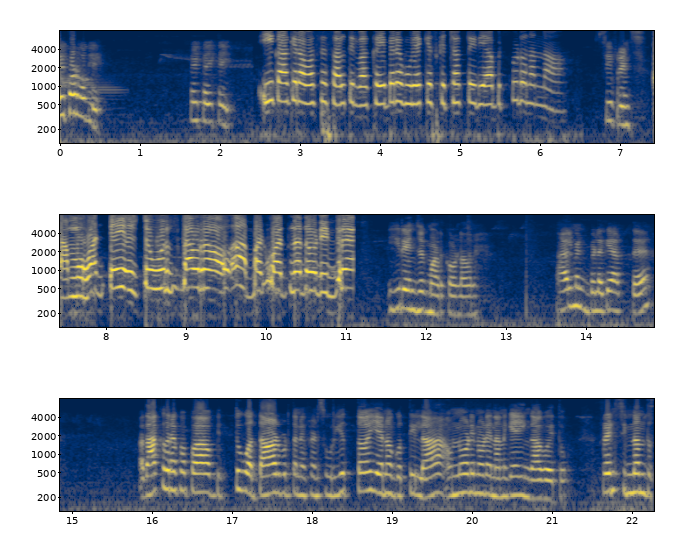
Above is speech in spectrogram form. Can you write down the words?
ಕೈ ಕೊಡು ಹೋಗ್ಲಿ. ಕೈ ಕೈ ಕೈ. ಈಗ ಆಗಿರೋ ಅವಸ್ಥೆ ಸಾಲ್ತಿಲ್ವಾ? ಕೈ ಬೇರೆ ಸ್ಕೆಚ್ ಬಿಟ್ಬಿಡು ನನ್ನ. ಸಿ ಫ್ರೆಂಡ್ಸ್ ಈ ರೇಂಜಿಗೆ ಮಾಡ್ಕೊಂಡವನೆ. ಆಯಿಲ್ಮೆಂಟ್ ಬೆಳಗ್ಗೆ ಹಾಕ್ತೆ ಅದು ಹಾಕಿದ್ರೆ ಪಾಪ ಬಿತ್ತು ಒದ್ದಾಡ್ಬಿಡ್ತಾನೆ ಫ್ರೆಂಡ್ಸ್ ಉರಿಯುತ್ತೋ ಏನೋ ಗೊತ್ತಿಲ್ಲ. ಅವ್ನು ನೋಡಿ ನೋಡಿ ನನಗೆ ಹಿಂಗಾಗೋಯ್ತು. ಫ್ರೆಂಡ್ಸ್ ಇನ್ನೊಂದು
